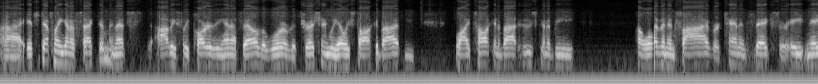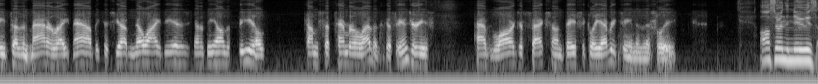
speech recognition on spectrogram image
uh, it's definitely going to affect them, and that's obviously part of the NFL, the war of attrition we always talk about, and why talking about who's going to be 11 and 5 or 10 and 6 or 8 and 8 doesn't matter right now because you have no idea who's going to be on the field come September 11th because injuries have large effects on basically every team in this league. Also in the news,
